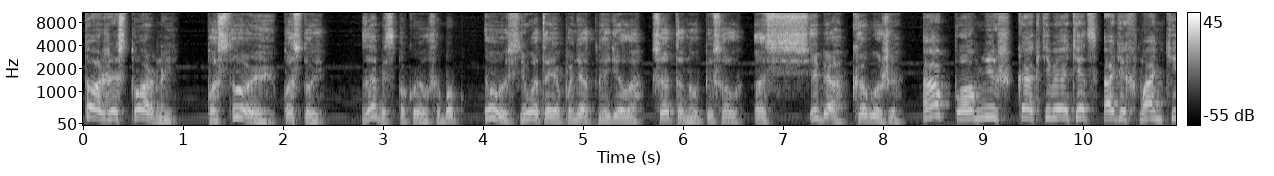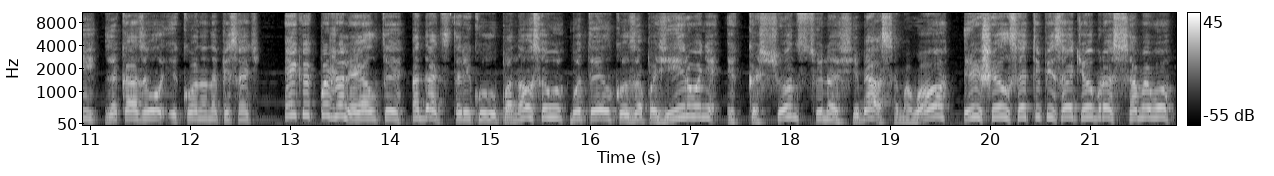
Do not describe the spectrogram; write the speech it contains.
тоже створный!» «Постой, постой!» – забеспокоился Боб. «Ну, с него-то я, понятное дело, сатану писал, а с себя кого же?» «А помнишь, как тебе отец Адихмантий заказывал икону написать?» И как пожалел ты отдать старику Лупоносову бутылку за позирование и кощунственно себя самого, решился ты писать образ самого?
